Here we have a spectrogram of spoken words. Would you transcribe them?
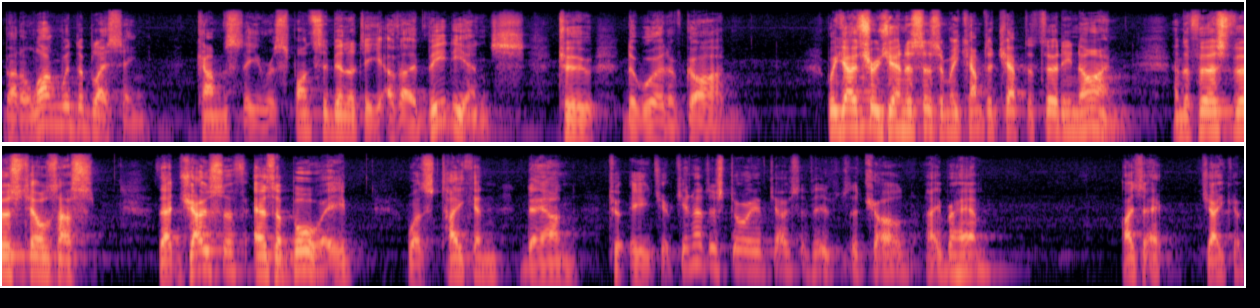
But along with the blessing comes the responsibility of obedience to the Word of God. We go through Genesis and we come to chapter 39, and the first verse tells us that Joseph, as a boy, was taken down to Egypt. You know the story of Joseph, the child, Abraham, Isaac, Jacob.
